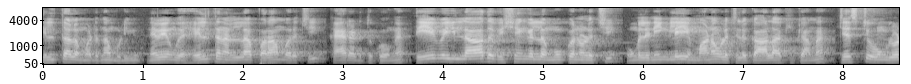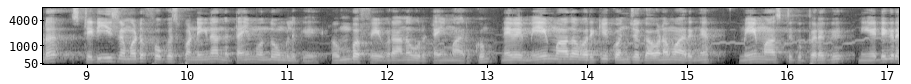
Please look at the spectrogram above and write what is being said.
ஹெல்த்தால் மட்டும்தான் முடியும். எனவே உங்கள் ஹெல்த்தை நல்லா பராமரித்து கேர் எடுத்துக்கோங்க. தேவையில்லாத விஷயங்களில் மூக்க நுழைச்சி உங்களை நீங்களே மன உளைச்சலுக்கு ஆளாக்கிக்காம ஜஸ்ட் உங்களோட ஸ்டடீஸில் மட்டும் ஃபோக்கஸ் பண்ணிங்கன்னா அந்த டைம் வந்து உங்களுக்கு ரொம்ப ஃபேவரான ஒரு டைமாக இருக்கும். எனவே மே மாதம் வரைக்கும் கொஞ்சம் கவனமாக இருங்க. மே மாதத்துக்கு பிறகு நீங்கள் எடுக்கிற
